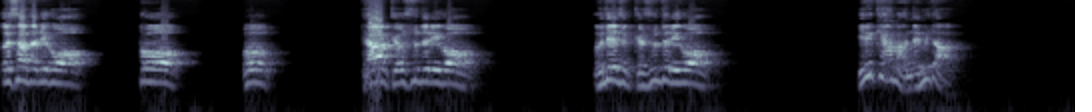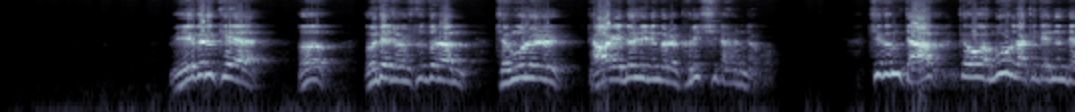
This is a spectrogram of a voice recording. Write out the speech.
의사들이고 또 어, 대학 교수들이고 의대적 교수들이고 이렇게 하면 안 됩니다. 왜 그렇게 어, 의대 교수들은 정원을 대학에 늘리는 것을 그리 싫어하느냐고. 지금 대학교가 문을 닫게 됐는데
